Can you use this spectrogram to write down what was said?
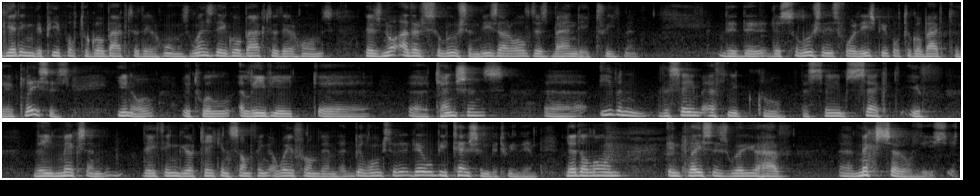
getting the people to go back to their homes. Once they go back to their homes, there's no other solution. These are all just band-aid treatment. The, the, the solution is for these people to go back to their places. You know, it will alleviate uh, uh, tensions. Uh, even the same ethnic group, the same sect, if they mix and they think you're taking something away from them that belongs to them, there will be tension between them, let alone in places where you have mixture of these. It,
